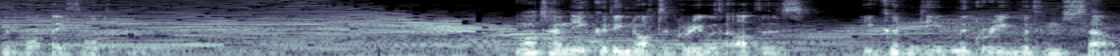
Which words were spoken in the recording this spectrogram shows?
with what they thought of him? Not only could he not agree with others, he couldn't even agree with himself.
